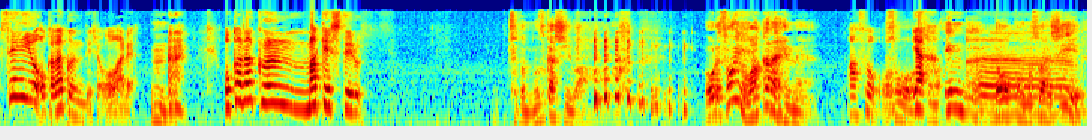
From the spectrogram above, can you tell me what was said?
声優岡田くんでしょ？あれ。うん。岡田くん負けしてる。ちょっと難しいわ。俺そういうの分からへんねん。あ、そう？そう。いや、その演技どうこうもそうやしうーん。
